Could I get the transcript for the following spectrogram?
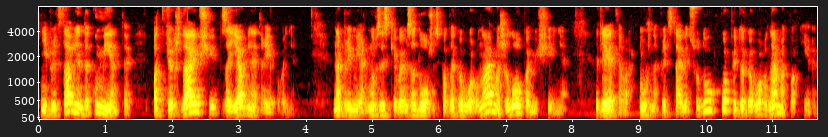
не представлены документы, подтверждающие заявленное требование. Например, мы взыскиваем задолженность по договору найма жилого помещения – для этого нужно представить суду копию договора найма квартиры.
